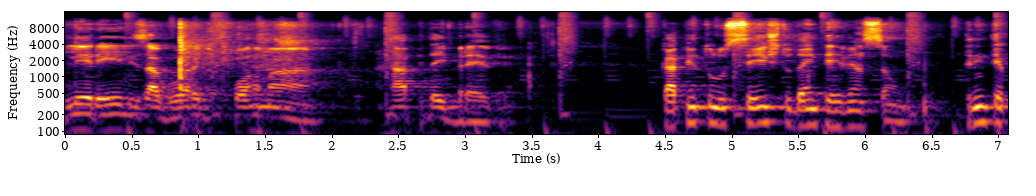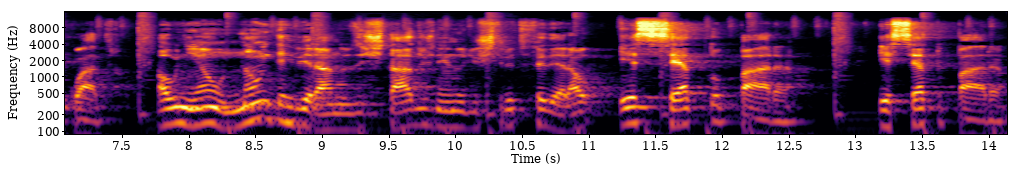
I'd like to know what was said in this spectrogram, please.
lerei eles agora de forma rápida e breve. Capítulo 6 da Intervenção 34. A União não intervirá nos estados nem no Distrito Federal, exceto para exceto para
